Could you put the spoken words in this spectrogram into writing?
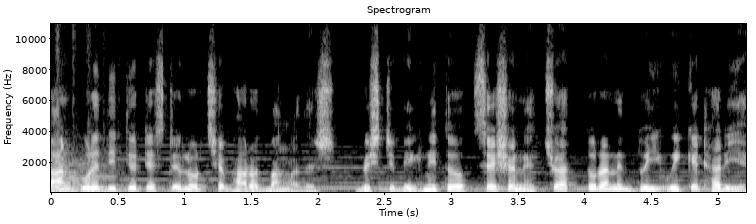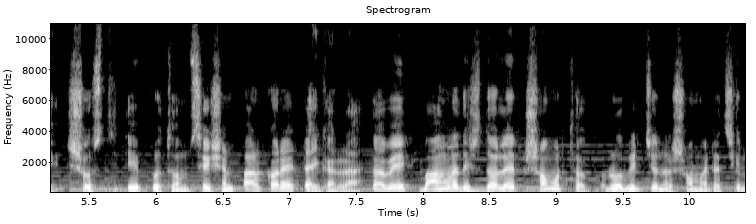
কানপুরে দ্বিতীয় টেস্টে লড়ছে ভারত বাংলাদেশ। বৃষ্টি বিঘ্নিত সেশনে চুয়াত্তর রানে দুই উইকেট হারিয়ে স্বস্তিতে প্রথম সেশন পার করে টাইগাররা। তবে বাংলাদেশ দলের সমর্থক রবির জন্য সময়টা ছিল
